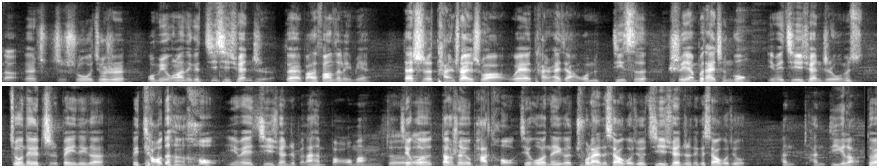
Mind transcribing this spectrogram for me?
的，对纸书就是我们用了那个机器宣纸，对，把它放在里面。但是坦率说啊，我也坦率讲，我们第一次实验不太成功，因为机器宣纸，我们最后那个纸被那个被调得很厚，因为机器宣纸本来很薄嘛，对结果当时又怕透，结果那个出来的效果就机器宣纸那个效果就很很低了。对，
